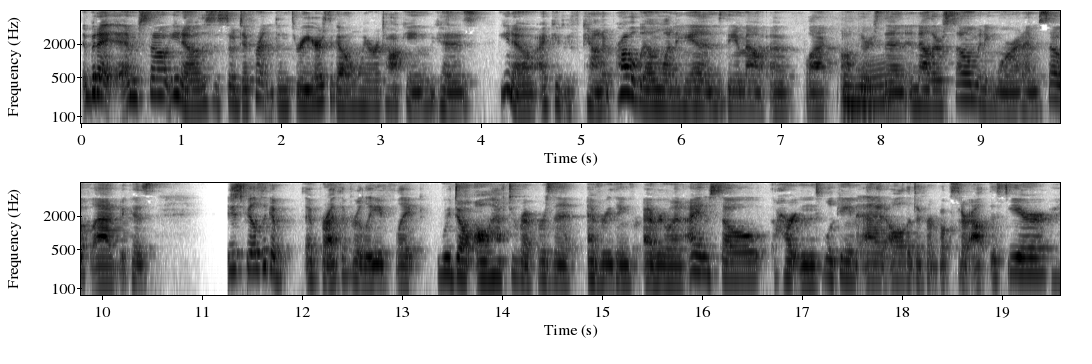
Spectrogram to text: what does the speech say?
but I, am so you know this is so different than three years ago when we were talking because you know i could have counted probably on one hand the amount of black authors Mhm. then and now there's so many more and i'm so glad because it just feels like a, a breath of relief like we don't all have to represent everything for everyone. I am so heartened looking at all the different books that are out this year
